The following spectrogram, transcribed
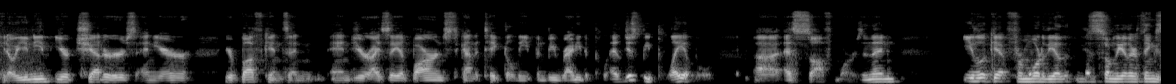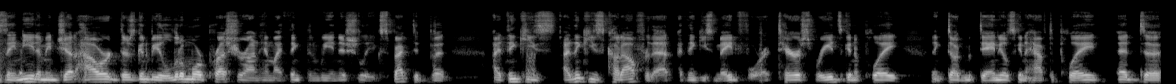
you know, you need your Tschetters and your your Bufkins and and your Isaiah Barnes to kind of take the leap and be ready to play, just be playable uh, as sophomores. And then you look at from what are the other some of the other things they need. I mean, Jett Howard, there's going to be a little more pressure on him, I think, than we initially expected, but. I think he's I think he's cut out for that. I think he's made for it. Tarris Reed's going to play. I think Dug McDaniel's going to have to play. And uh,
